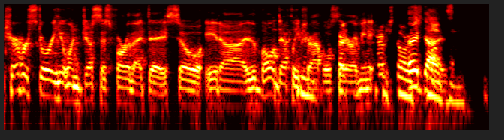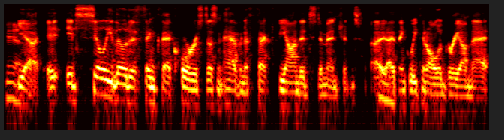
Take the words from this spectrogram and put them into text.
Trevor Story hit one just as far that day, so it uh, the ball definitely travels there. I mean, it, Trevor Story It does. Yeah. yeah, it, it's silly though to think that Coors doesn't have an effect beyond its dimensions. I, I think we can all agree on that.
